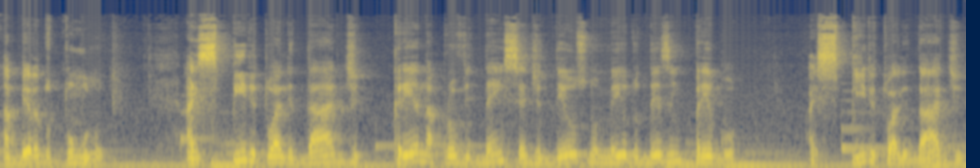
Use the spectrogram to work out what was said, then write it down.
à beira do túmulo. A espiritualidade crê na providência de Deus no meio do desemprego. A espiritualidade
